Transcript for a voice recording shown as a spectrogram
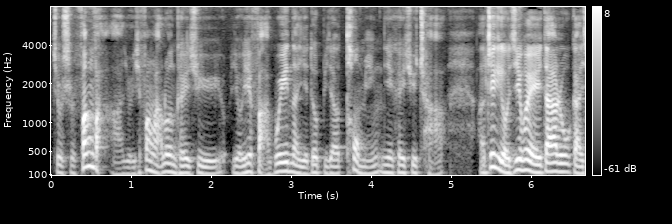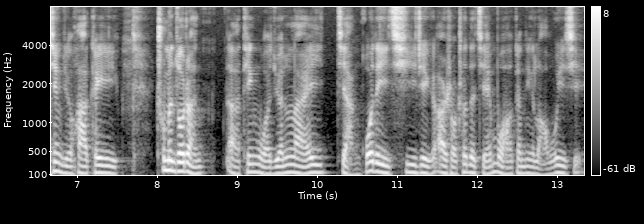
就是方法啊，有一些方法论可以去，有一些法规呢也都比较透明，你也可以去查啊。这个有机会，大家如果感兴趣的话，可以出门左转啊，听我原来讲过的一期这个二手车的节目哈，跟那个老吴一起，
